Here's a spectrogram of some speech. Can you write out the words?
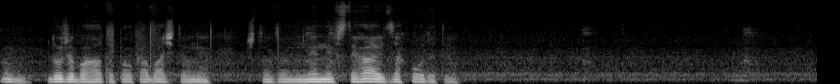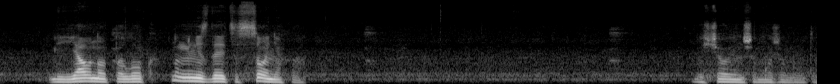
Ну, дуже багато пилка, бачите, вони що там не, не встигають заходити. І явно пилок, ну мені здається, соняха. Бо що інше може бути?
